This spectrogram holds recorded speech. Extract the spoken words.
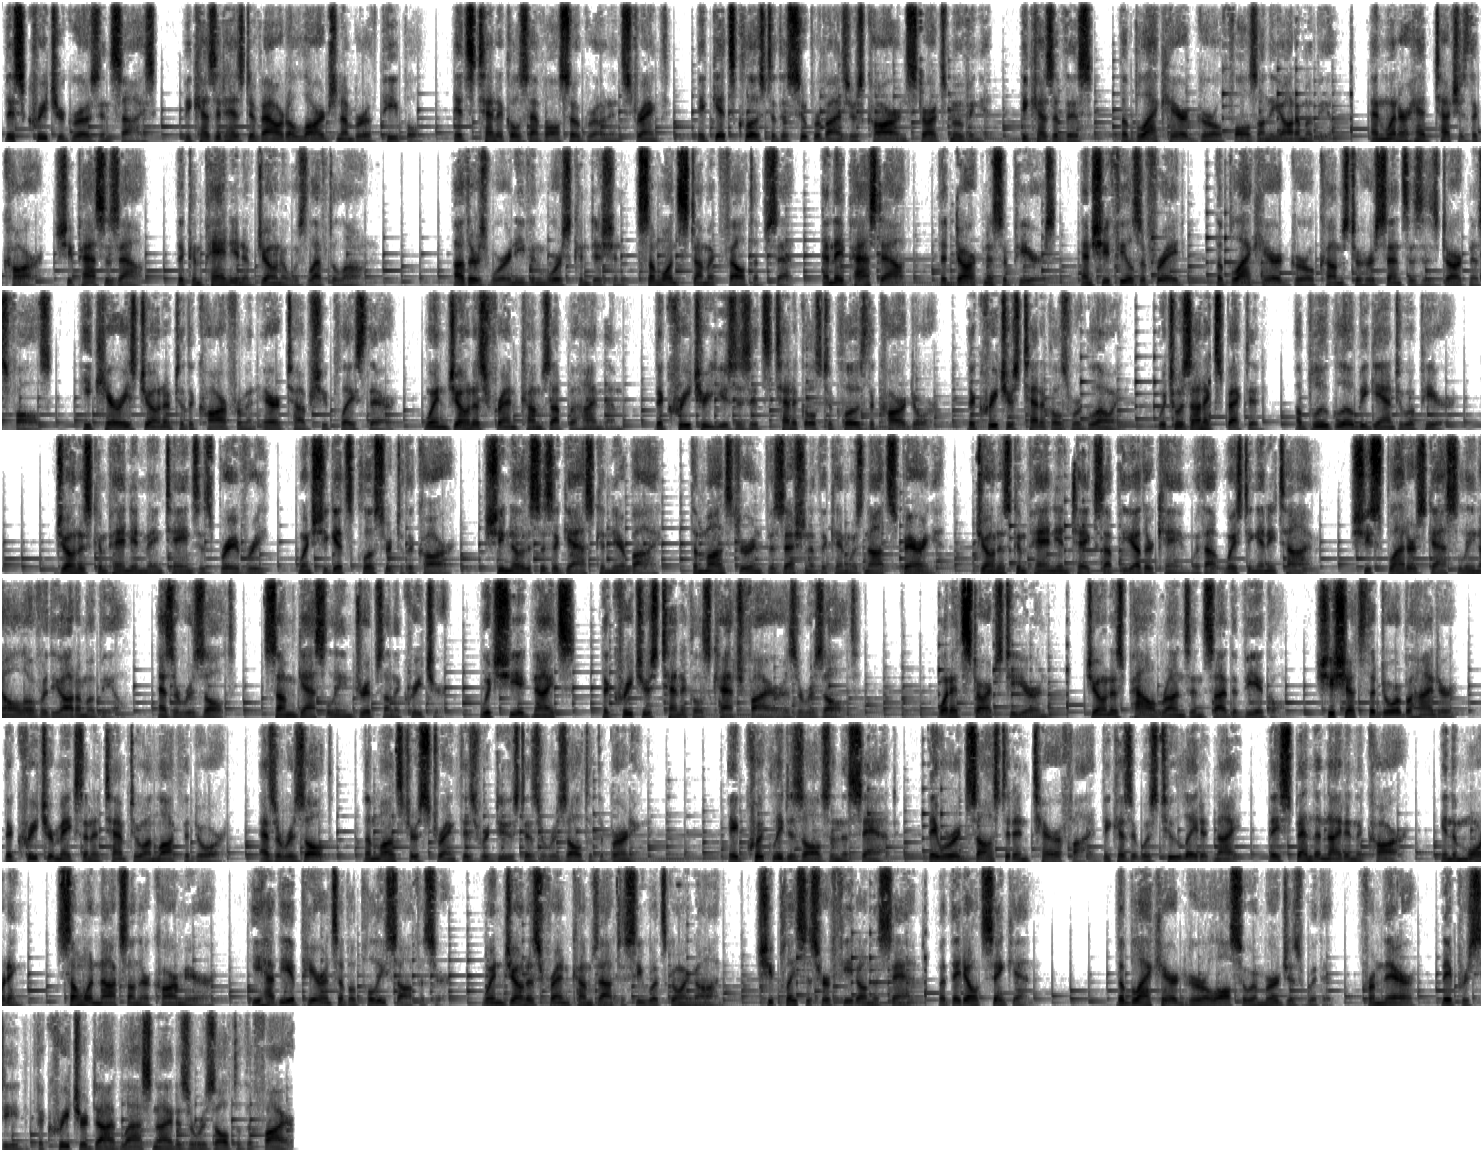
This creature grows in size, because it has devoured a large number of people, its tentacles have also grown in strength. It gets close to the supervisor's car and starts moving it. Because of this, the black haired girl falls on the automobile. And when her head touches the car, she passes out. The companion of Jonah was left alone. Others were in even worse condition, someone's stomach felt upset, and they passed out. The darkness appears, and she feels afraid, the black haired girl comes to her senses as darkness falls. He carries Jonah to the car from an air tub she placed there. When Jonah's friend comes up behind them, the creature uses its tentacles to close the car door. The creature's tentacles were glowing, which was unexpected. A blue glow began to appear. Jonah's companion maintains his bravery. When she gets closer to the car, she notices a gas can nearby. The monster in possession of the can was not sparing it. Jonah's companion takes up the other cane without wasting any time. She splatters gasoline all over the automobile. As a result, some gasoline drips on the creature, which she ignites. The creature's tentacles catch fire as a result. When it starts to yearn, Jonah's pal runs inside the vehicle. She shuts the door behind her. The creature makes an attempt to unlock the door. As a result, the monster's strength is reduced as a result of the burning. It quickly dissolves in the sand, they were exhausted and terrified because it was too late at night. They spend the night in the car. In the morning, someone knocks on their car mirror. He had the appearance of a police officer. When Jonah's friend comes out to see what's going on, she places her feet on the sand, but they don't sink in. The black haired girl also emerges with it. From there, they proceed. The creature died last night as a result of the fire.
